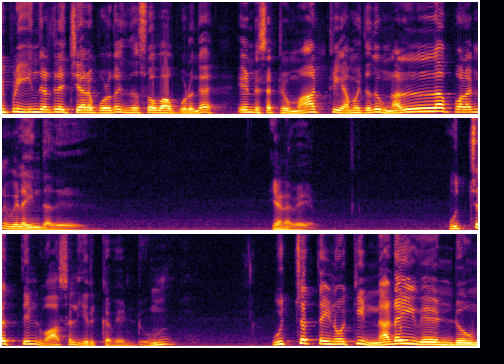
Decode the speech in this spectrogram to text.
இப்படி இந்த இடத்துல சேர போடுங்க இந்த சோபா போடுங்க என்று சற்று மாற்றி அமைத்ததும் நல்ல பலன் விளைந்தது. எனவே உச்சத்தில் வாசல் இருக்க வேண்டும். உச்சத்தை நோக்கி நடை வேண்டும்.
